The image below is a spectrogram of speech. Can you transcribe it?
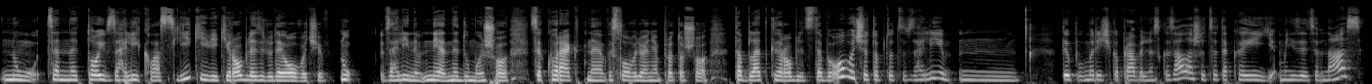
ну це не той взагалі клас ліків, які роблять з людей овочів. Ну, взагалі не, не не, думаю, що це коректне висловлювання про те, що таблетки роблять з тебе овочі. Тобто, це взагалі, м- типу, Марічка правильно сказала, що це такий, мені здається, в нас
